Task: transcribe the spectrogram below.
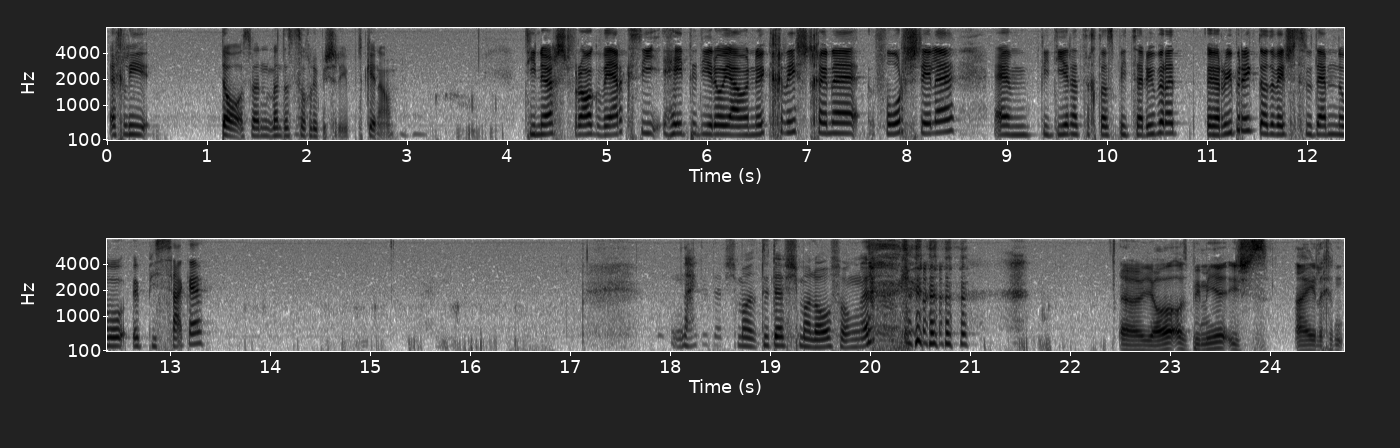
Ein bisschen das, wenn man das so ein bisschen beschreibt. Genau. Die nächste Frage wäre hättet ihr euch auch einen Nicht-Christ vorstellen ähm, Bei dir hat sich das ein bisschen erübrigt, oder willst du zu dem noch etwas sagen? Nein, du darfst mal, du darfst mal anfangen. äh, ja, also bei mir ist es eigentlich ein,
